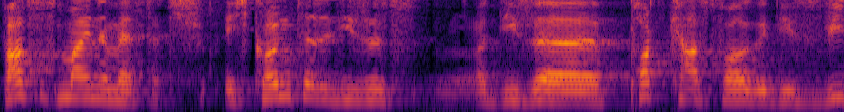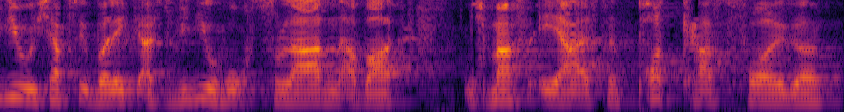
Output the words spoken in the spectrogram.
Was ist meine Message? Ich könnte dieses, diese Podcast-Folge, dieses Video, ich habe es überlegt, als Video hochzuladen, aber ich mache es eher als eine Podcast-Folge.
